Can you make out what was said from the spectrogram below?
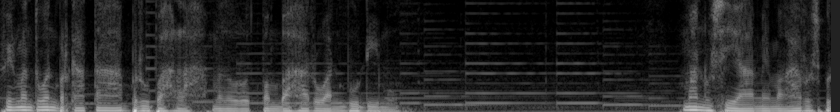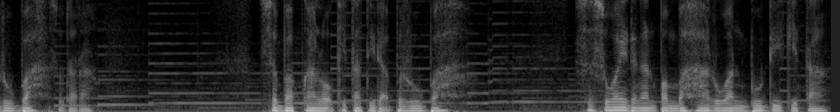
Firman Tuhan berkata, "Berubahlah menurut pembaharuan budimu." Manusia memang harus berubah, saudara. Sebab kalau kita tidak berubah, sesuai dengan pembaharuan budi kita,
